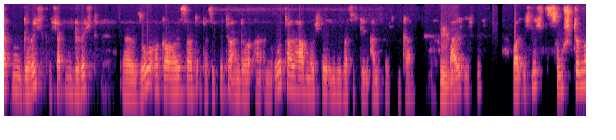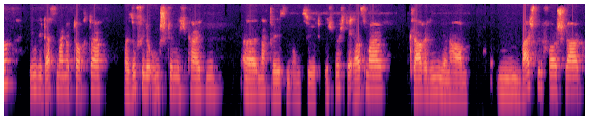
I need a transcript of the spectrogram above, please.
habe ein Gericht, ich habe ein Gericht so geäußert, dass ich bitte ein, ein, Urteil haben möchte, irgendwie was ich gegen anfechten kann, mhm. weil ich nicht, weil ich nicht zustimme, irgendwie, dass meine Tochter bei so viele Unstimmigkeiten äh, nach Dresden umzieht. Ich möchte erstmal klare Linien haben. Ein Beispielvorschlag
